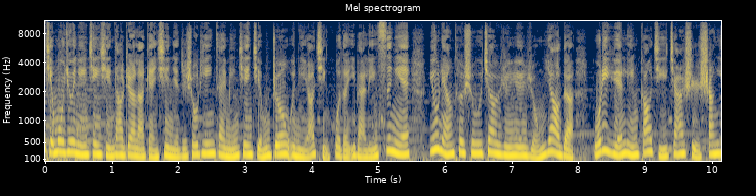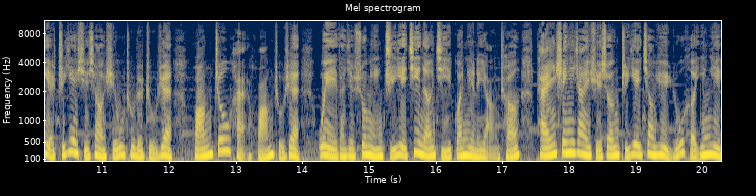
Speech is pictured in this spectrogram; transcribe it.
节目就为您进行到这了，感谢您的收听。在明天节目中，为您邀请获得一百零四年优良特殊教育人员荣耀的国立园林高级家事商业职业学校学务处的主任黄周海黄主任，为大家说明职业技能及观念的养成，谈身心障碍学生职业教育如何应应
